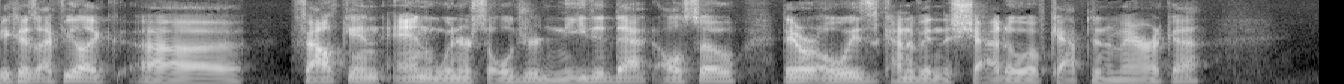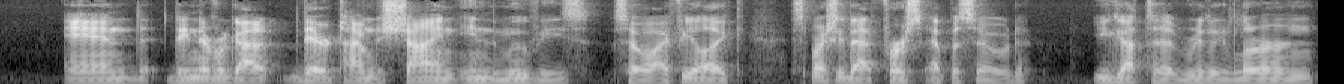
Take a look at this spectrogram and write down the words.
because I feel like uh, Falcon and Winter Soldier needed that also. They were always kind of in the shadow of Captain America. And they never got their time to shine in the movies. So I feel like, especially that first episode, you got to really learn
